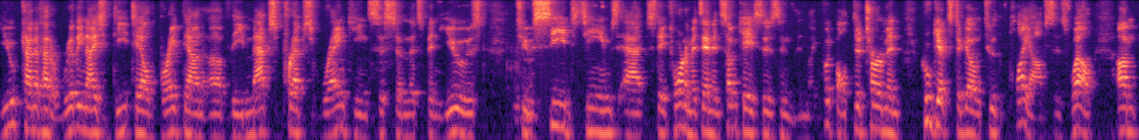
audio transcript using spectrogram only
you kind of had a really nice detailed breakdown of the MaxPreps ranking system that's been used to mm-hmm. seed teams at state tournaments and in some cases in, in, like football determine who gets to go to the playoffs as well um,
